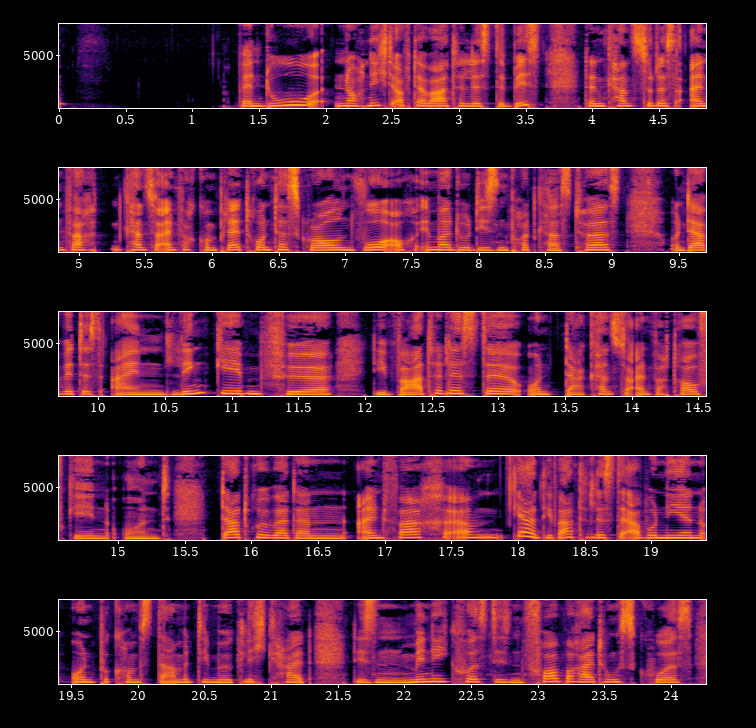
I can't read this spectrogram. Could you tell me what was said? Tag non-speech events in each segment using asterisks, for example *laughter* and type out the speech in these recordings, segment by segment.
Wenn du noch nicht auf der Warteliste bist, dann kannst du das einfach, kannst du einfach komplett runterscrollen, wo auch immer du diesen Podcast hörst. Und da wird es einen Link geben für die Warteliste und da kannst du einfach draufgehen und darüber dann einfach, ähm, ja, die Warteliste abonnieren und bekommst damit die Möglichkeit, diesen Minikurs, diesen Vorbereitungskurs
